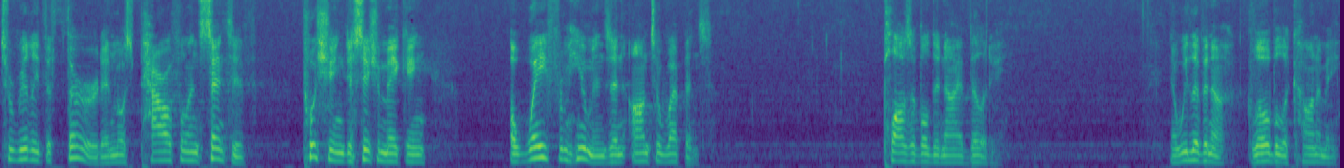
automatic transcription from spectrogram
to really the third and most powerful incentive pushing decision making away from humans and onto weapons plausible deniability. Now, we live in a global economy.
